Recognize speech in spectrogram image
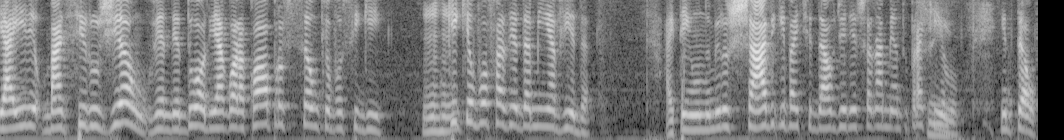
E aí, mas cirurgião, vendedor, e agora qual a profissão que eu vou seguir? Uhum. O que, que eu vou fazer da minha vida? Aí tem um número-chave que vai te dar o direcionamento para aquilo. Então,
